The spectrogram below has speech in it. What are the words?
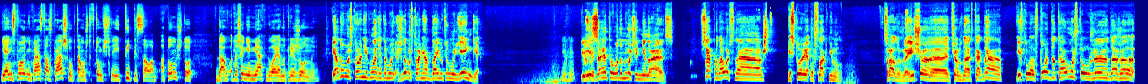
Я не, спро, не просто спрашиваю, потому что в том числе и ты писал о, о том, что да, отношения, мягко говоря, напряженные. Я думаю, что они платят ему, я думаю, что они отдают ему деньги. Угу. И из-за этого он им очень не нравится. Вся продовольственная история ушла к нему. Сразу же. Еще, э, чем знает когда, И вплоть до того, что уже даже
